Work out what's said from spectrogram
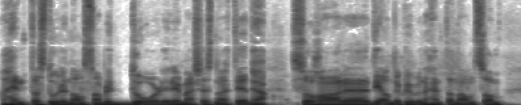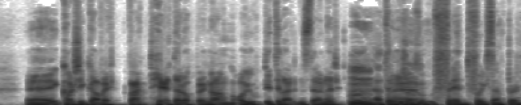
har henta store navn som har blitt dårligere i Manchester United. Så har eh, de andre klubbene henta navn som eh, kanskje ikke har vært, vært helt der oppe engang, og gjort de til verdensstjerner. Jeg tenker sånn Eh, som Fred for eksempel,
